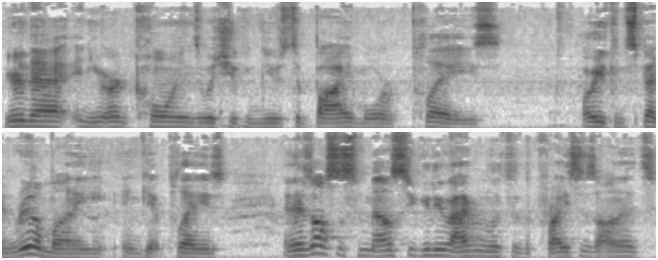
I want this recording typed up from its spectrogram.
you're in that, and you earn coins, which you can use to buy more plays, or you can spend real money and get plays. And there's also something else you can do. I haven't looked at the prices on it,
